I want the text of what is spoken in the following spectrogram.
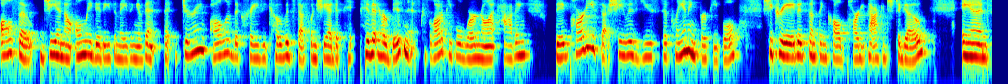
Also, Gia not only did these amazing events, but during all of the crazy COVID stuff, when she had to p- pivot her business, because a lot of people were not having big parties that she was used to planning for people, she created something called Party Package to Go. And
